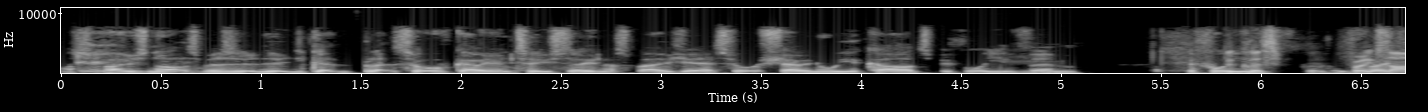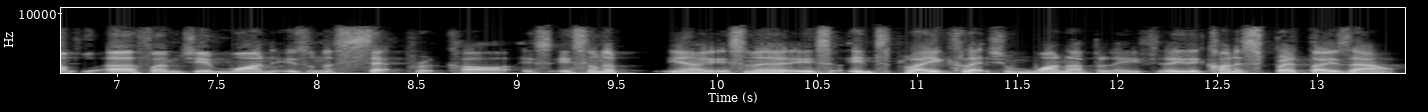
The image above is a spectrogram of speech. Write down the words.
I suppose not. I suppose you get bl- sort of going too soon. I suppose, yeah, sort of showing all your cards before you've um before. Because, you, for example, Earthworm Jim One is on a separate cart. It's it's on a you know it's on a it's Interplay Collection One, I believe. They, they kind of spread those out,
